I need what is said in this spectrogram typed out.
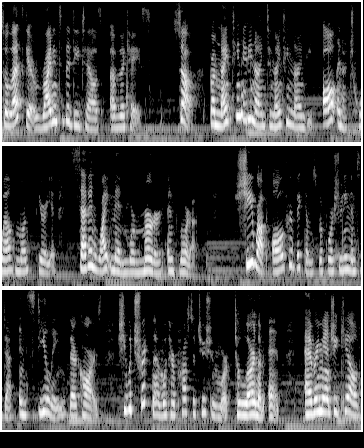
So let's get right into the details of the case. So, from 1989 to 1990, all in a 12 month period, seven white men were murdered in Florida. She robbed all of her victims before shooting them to death and stealing their cars. She would trick them with her prostitution work to lure them in. Every man she killed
